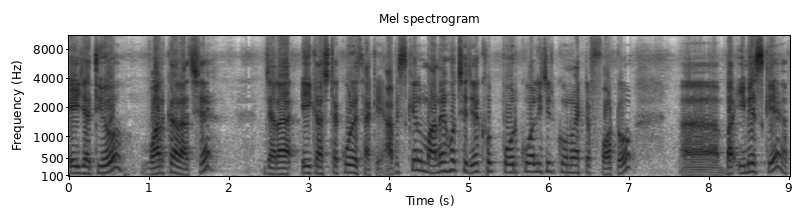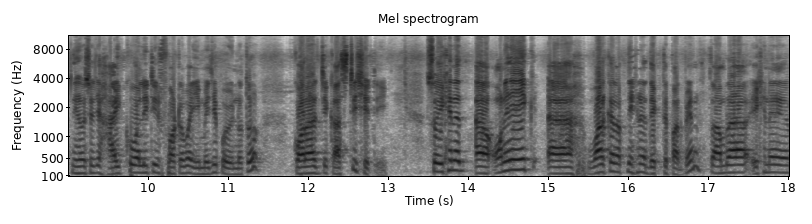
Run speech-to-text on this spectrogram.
এই জাতীয় ওয়ার্কার আছে যারা এই কাজটা করে থাকে। আপস্কেল মানে হচ্ছে যে খুব পোর কোয়ালিটির কোনো একটা ফটো বা ইমেজকে আপনি হচ্ছে যে হাই কোয়ালিটির ফটো বা ইমেজে পরিণত করার যে কাজটি সেটি। সো এখানে অনেক ওয়ার্কার আপনি এখানে দেখতে পারবেন। তো আমরা এখানে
